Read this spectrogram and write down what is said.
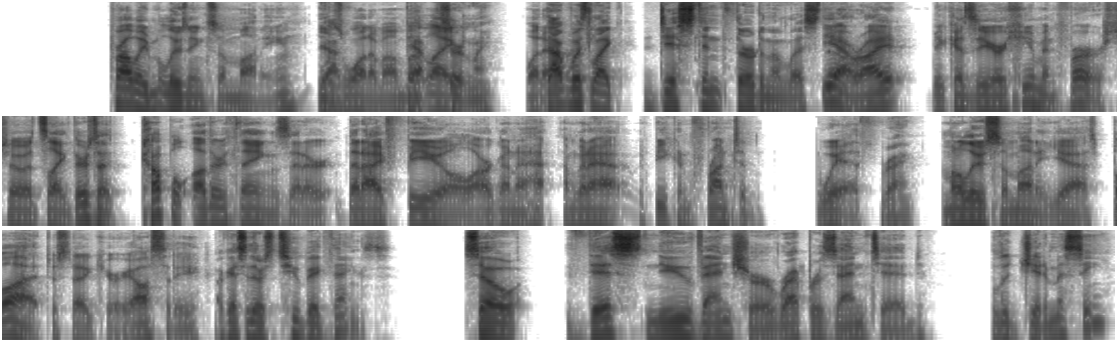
Probably losing some money Yeah. was one of them, but yeah, like, certainly. whatever. That was like distant third on the list. though. Yeah, right. Because you're human first, so it's like there's a couple other things that are that I feel are gonna ha- I'm gonna ha- be confronted with. Right. I'm gonna lose some money, yes, but just out of curiosity, Okay, so there's two big things. So this new venture represented legitimacy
